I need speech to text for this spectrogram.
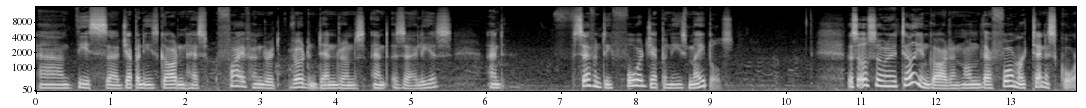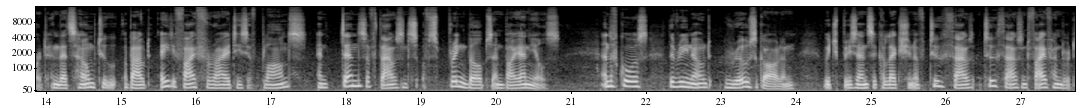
And this uh, Japanese garden has 500 rhododendrons and azaleas and 74 Japanese maples. There's also an Italian garden on their former tennis court, and that's home to about 85 varieties of plants and tens of thousands of spring bulbs and biennials and of course the renowned Rose Garden, which presents a collection of 2,500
